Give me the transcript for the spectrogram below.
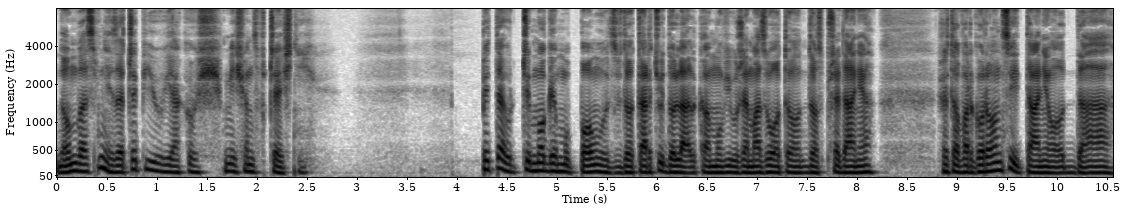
Dombas mnie zaczepił jakoś miesiąc wcześniej. Pytał, czy mogę mu pomóc w dotarciu do lalka. Mówił, że ma złoto do sprzedania, że towar gorący i tanio odda.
